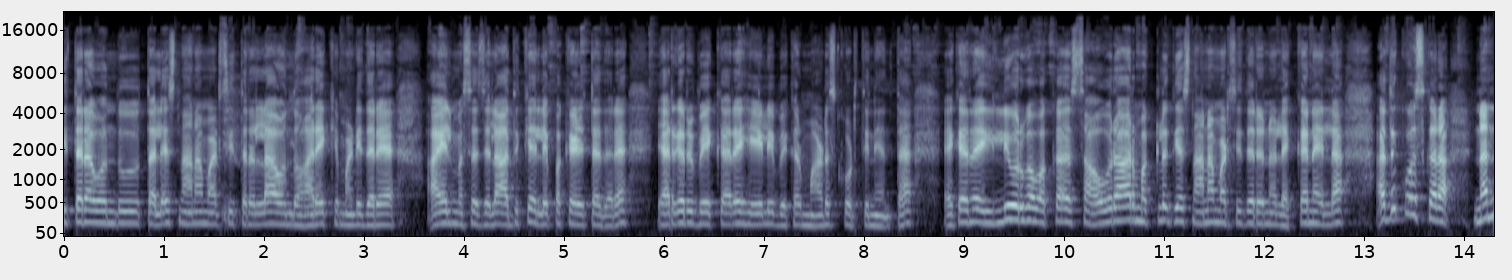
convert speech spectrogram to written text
ಈ ಥರ ಒಂದು ತಲೆ ಸ್ನಾನ ಮಾಡಿಸಿ, ಈ ಥರ ಎಲ್ಲ ಒಂದು ಆರೈಕೆ ಮಾಡಿದ್ದಾರೆ ಆಯಿಲ್ ಮಸಾಜ್ ಎಲ್ಲ ಅದಕ್ಕೆ ಲೇಪಕ ಹೇಳ್ತಾ ಇದ್ದಾರೆ. ಯಾರಿಗಾರು ಬೇಕಾದ್ರೆ ಹೇಳಿ, ಬೇಕಾದ್ರೆ ಮಾಡಿಸ್ಕೊಡ್ತೀನಿ ಅಂತ. ಯಾಕಂದರೆ ಇಲ್ಲಿವರೆಗೂ ಅವಕ್ಕ ಸಾವಿರಾರು ಮಕ್ಳಿಗೆ ಸ್ನಾನ ಮಾಡಿಸಿದ್ದಾರೆ ಅನ್ನೋ ಲೆಕ್ಕನೇ ಇಲ್ಲ. ಅದಕ್ಕೋಸ್ಕರ ನನ್ನ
